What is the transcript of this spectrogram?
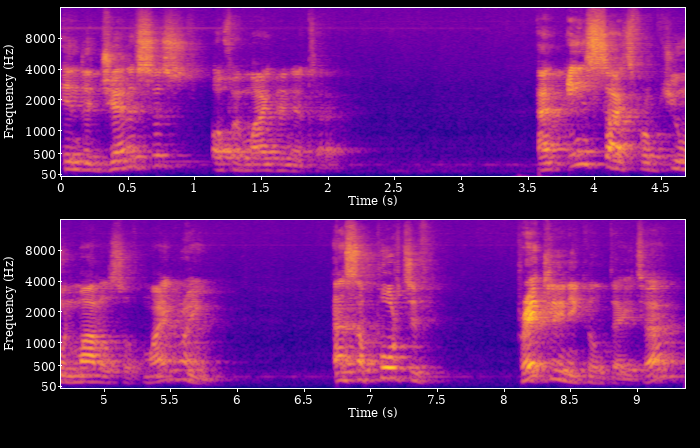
in the genesis of a migraine attack. And insights from human models of migraine and supportive preclinical data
